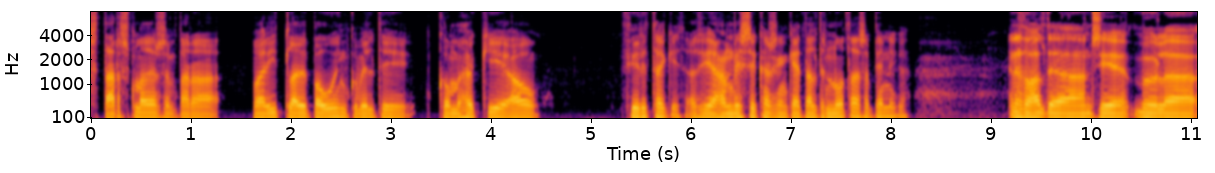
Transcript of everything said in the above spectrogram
starfsmæður sem bara var ítla við Boeing og vildi koma höggi á fyrirtækið? Af því að hann vissi kannski að hann geti aldrei notað þessa peninga. En þá haldið að hann sé mögulega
